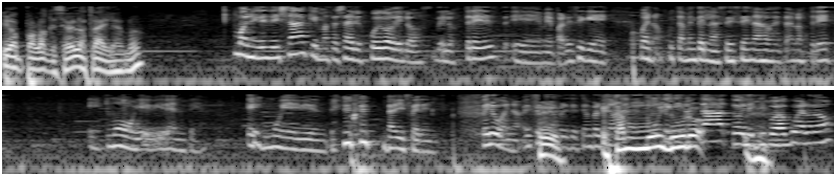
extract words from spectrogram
Digo, por lo que se ven los trailers, ¿no? Bueno, y desde ya que más allá del juego de los de los tres, eh, me parece que, bueno, justamente en las escenas donde están los tres, es muy evidente, es muy evidente la diferencia. Pero bueno, esa Sí. es una apreciación personal. Está muy sé duro. está todo el equipo de acuerdo,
